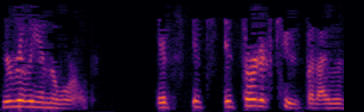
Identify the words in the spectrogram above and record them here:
You're really in the world. It's, it's, it's sort of cute, but I was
